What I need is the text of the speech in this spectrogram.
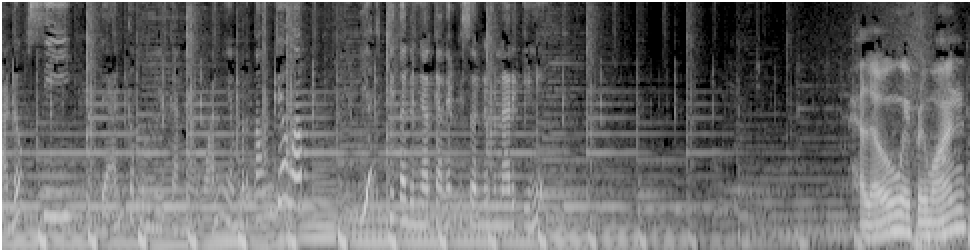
adopsi, dan kepemilikan hewan yang bertanggung jawab. Yuk kita dengarkan episode menarik ini. Hello, everyone.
